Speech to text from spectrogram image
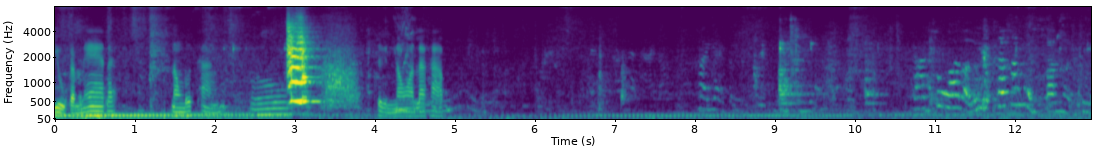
อยู่กับแม่แล้ว น้องรถถังตื่นนอนแล้วครับการตัวเหรอลูกถ้าขนมปังเหรอคือ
